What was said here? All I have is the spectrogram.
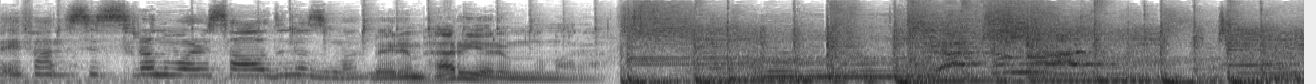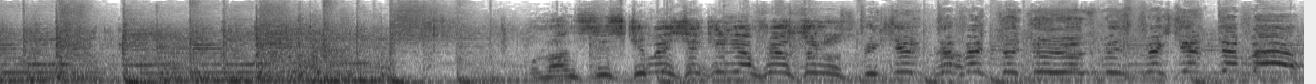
Beyefendi siz sıra numarası aldınız mı? Benim her yerim numara. Ulan siz kime şekil yapıyorsunuz? Fikirtepe çocuğuyuz biz Fikirtepe.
